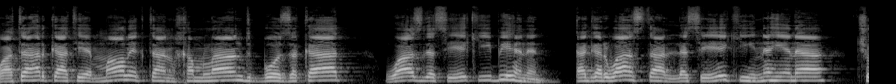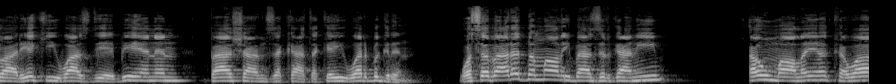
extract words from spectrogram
واتە هەر کاتێ ماڵێکتان خەمڵاند بۆ زەکات واز لە سێیەکی بهێنن، ئەگەر وازتان لە سێیەکی نەهێنا چواریەکی واز لێ بهێنن پاشان زەکاتەکەی وەربگرن. وە سەبارەت بە ماڵی بازرگانی، ئەو ماڵەیە کەوا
